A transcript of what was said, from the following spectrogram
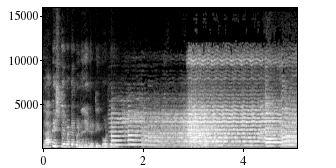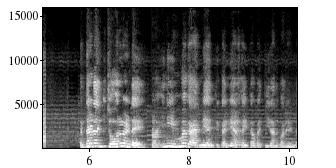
കാക്ക ഇഷ്ടപ്പെട്ട പെണ്ണിനെ കിട്ടിക്കോട്ടെ. എന്താടാ എനിക്ക് ചോറ് വേണ്ടേ? ആ, ഇനി ഇമ്മ കാരണം എനിക്ക് കല്യാണം കഴിക്കാൻ പറ്റിയില്ല എന്ന് പറയണ്ട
